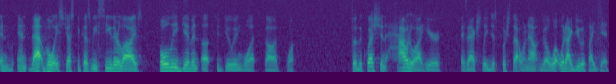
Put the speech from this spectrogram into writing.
and, and that voice just because we see their lives wholly given up to doing what God wants. So the question, how do I hear, is actually just push that one out and go, what would I do if I did?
